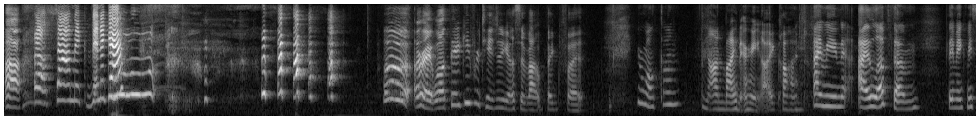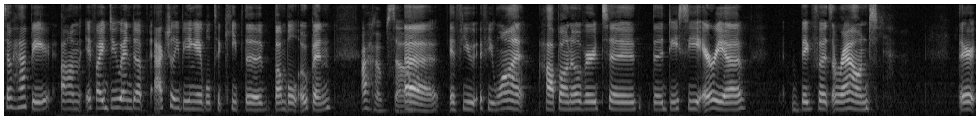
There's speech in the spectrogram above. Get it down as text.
Balsamic vinegar? All right, well, thank you for teaching us about Bigfoot. You're welcome. Non binary icon. I mean, I love them. They make me so happy. Um, if I do end up actually being able to keep the Bumble open, I hope so. uh, if you if you want, hop on over to the DC area. Bigfoot's around. They're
